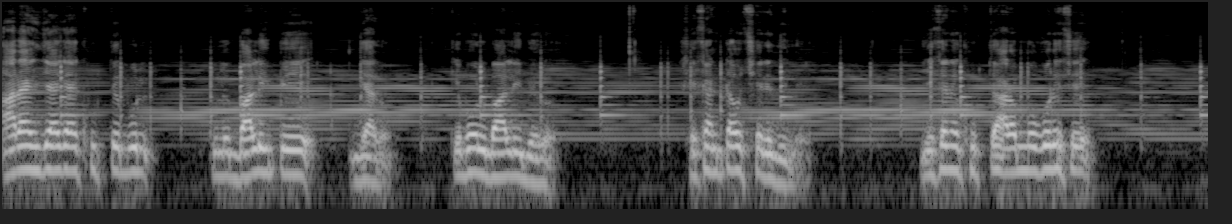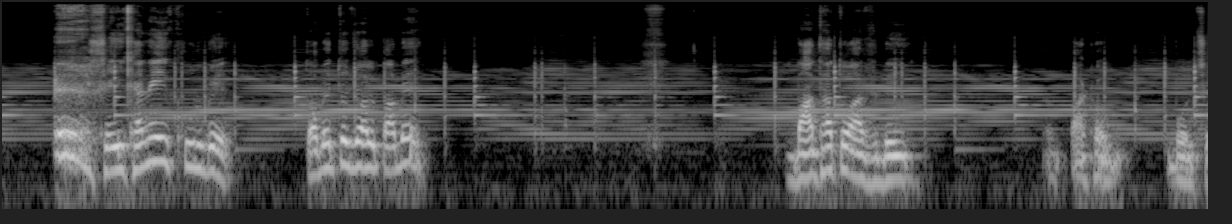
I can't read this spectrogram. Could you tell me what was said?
আর এক জায়গায় খুঁড়তে বল বালি পেয়ে গেল। কেবল বালি বেরো সেখানটাও ছেড়ে দিলে। যেখানে খুঁড়তে আরম্ভ করেছে, সেইখানেই খুঁড়বে। তবে তো জল পাবে। বাধা তো আসবেই, পাঠক বলছে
